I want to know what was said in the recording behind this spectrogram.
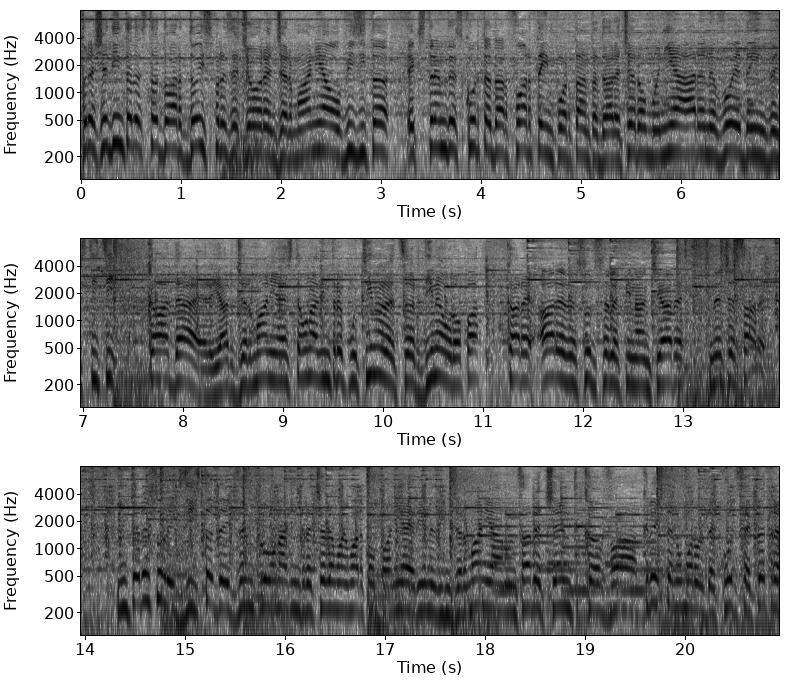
Președintele stă doar 12 ore în Germania, o vizită extrem de scurtă, dar foarte importantă, deoarece România are nevoie de investiții ca de aer, iar Germania este una dintre puținele țări din Europa care are resursele financiare necesare. Interesul există, de exemplu, una dintre cele mai mari companii aeriene din Germania a anunțat recent că va crește numărul de curse către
